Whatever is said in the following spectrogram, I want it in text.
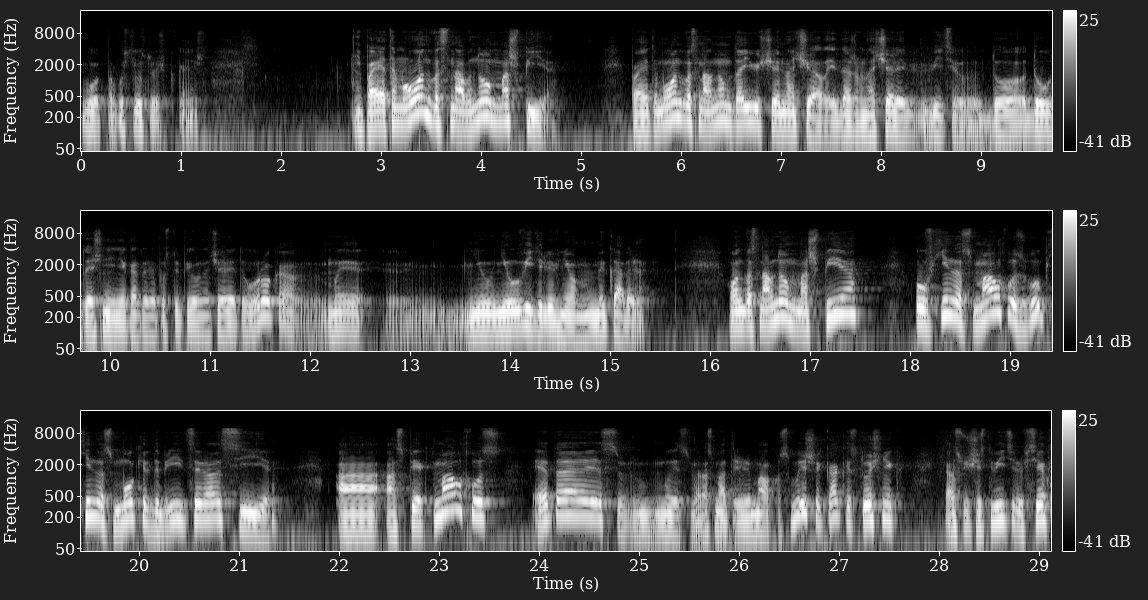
Вот, пропустил строчку, конечно. И поэтому он в основном машпия. Поэтому он в основном дающее начало. И даже в начале, видите, до, до уточнения, которое поступило в начале этого урока, мы э, не, не увидели в нем Мекабеля. Он в основном Машпия, Увхинас Малхус, Губхинас Мокер Дебрицы Россия. А аспект Малхус, это мы рассматривали Малхус выше, как источник осуществитель всех,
